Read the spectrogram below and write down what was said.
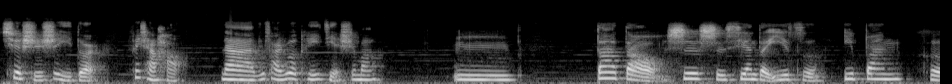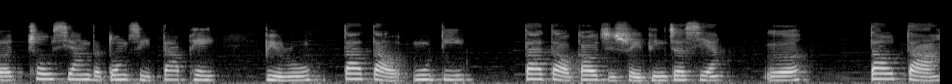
确实是一对儿，非常好。那如法若可以解释吗？嗯，达到是实现的意思，一般和抽象的东西搭配，比如达到目的、达到高级水平这些。而到达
